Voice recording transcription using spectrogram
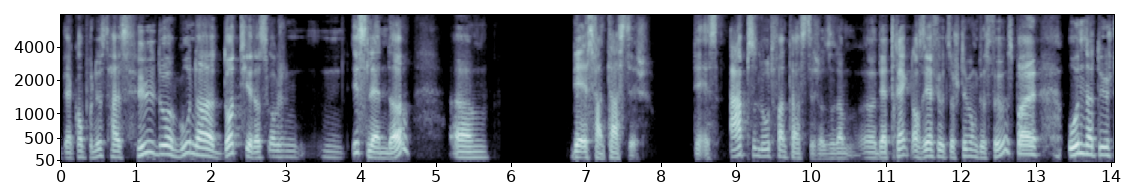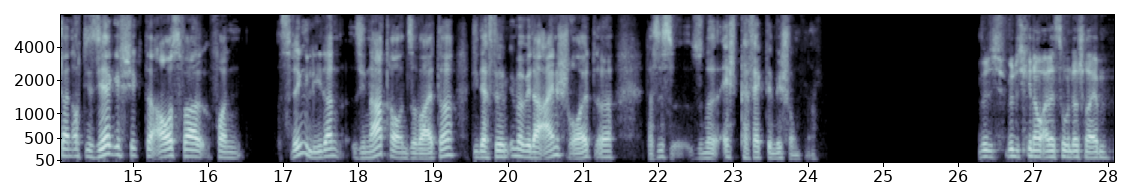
der Komponist heißt Hildur Gunnar Dottir, das ist, glaube ich, ein, ein Isländer ähm, der ist fantastisch. Der ist absolut fantastisch. Also da, äh, der trägt auch sehr viel zur Stimmung des Films bei und natürlich dann auch die sehr geschickte Auswahl von Swing-Liedern, Sinatra und so weiter, die der Film immer wieder einstreut. Äh, das ist so eine echt perfekte Mischung. Ne? Würde ich, würde ich genau alles so unterschreiben.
